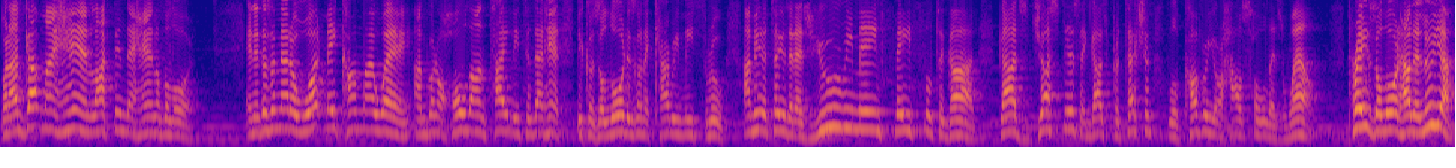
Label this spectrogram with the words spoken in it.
but I've got my hand locked in the hand of the Lord. And it doesn't matter what may come my way, I'm going to hold on tightly to that hand because the Lord is going to carry me through. I'm here to tell you that as you remain faithful to God, God's justice and God's protection will cover your household as well. Praise the Lord. Hallelujah.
